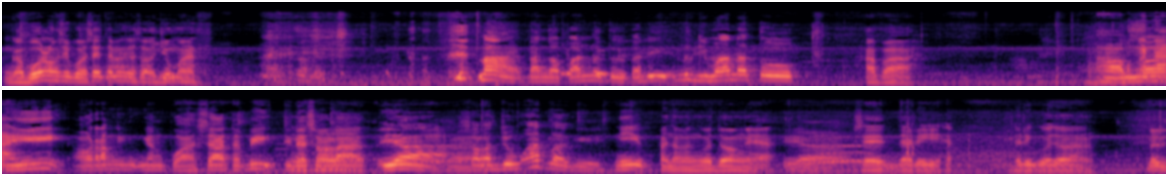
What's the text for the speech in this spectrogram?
nggak bolong sih puasa tapi nggak sholat Jumat. Nah, tanggapan lu tuh tadi lu gimana tuh? Apa? Apa? Mengenai orang yang puasa tapi tidak Nggak sholat. sholat. Iya, sholat Jumat lagi. Ini pandangan gue doang ya. Iya, Saya dari dari gue doang. dari.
